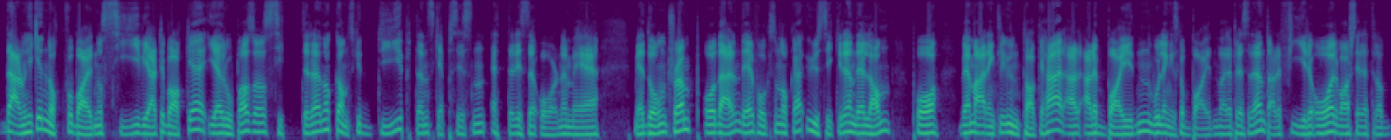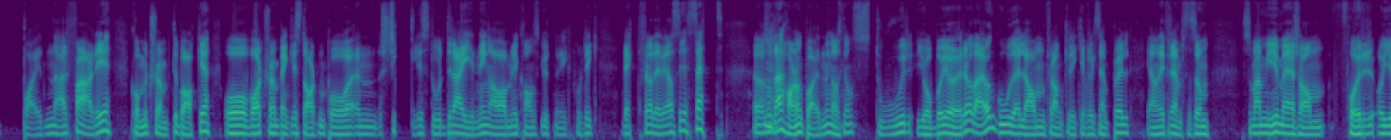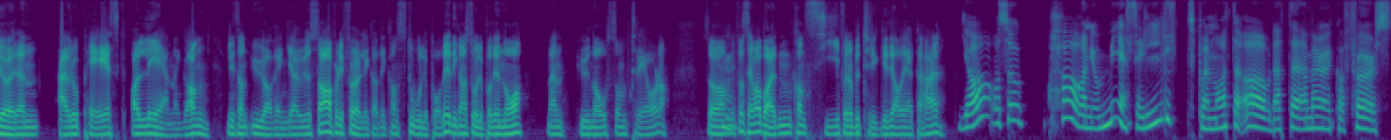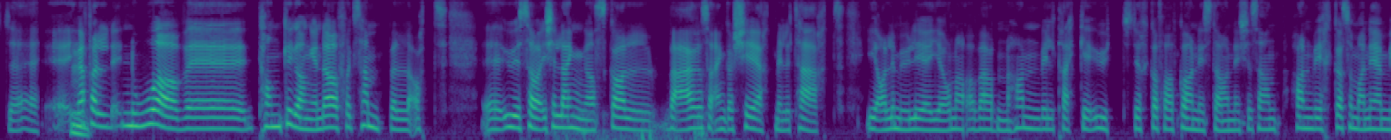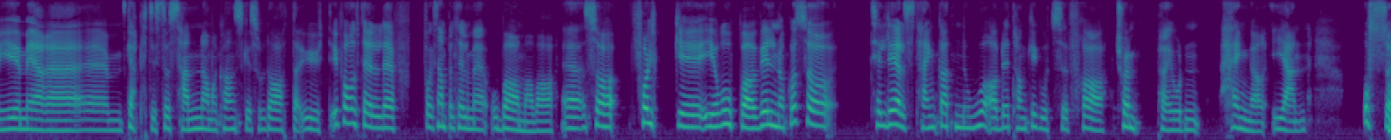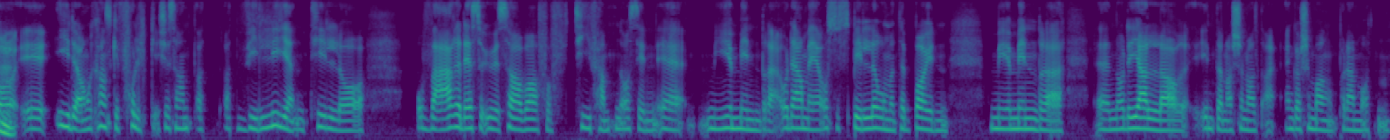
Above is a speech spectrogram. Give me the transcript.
det er nok ikke nok for Biden å si vi er tilbake. I Europa så sitter det nok ganske dypt, den skepsisen etter disse årene med, med Donald Trump. Og det er en del folk som nok er usikre, en del land, på hvem er egentlig unntaket her? Er, er, det Biden? Hvor lenge skal Biden være president? Er det fire år? Hva skjer etter at Biden er ferdig? Kommer Trump tilbake? Og var Trump egentlig starten på en skikkelig stor dreining av amerikansk utenrikspolitikk vekk fra det vi har sett? Så mm. der har nok Biden en ganske stor jobb å gjøre. Og det er jo en god del land, Frankrike f.eks., en av de fremste som, som er mye mer sånn for å gjøre en europeisk alenegang litt sånn uavhengig av USA, for de føler ikke at de kan stole på dem. De kan stole på dem nå, men who knows om tre år, da. Så mm. vi får se hva Biden kan si for å betrygge de allierte her. Ja, og så har han jo med seg litt på en måte av dette America First. Eh, I mm. hvert fall noe av eh, tankegangen, da. Eksempel at eh, USA ikke lenger skal være så engasjert militært i alle mulige hjørner av verden. Han vil trekke ut styrker fra Afghanistan, ikke sant. Han virker som han er mye mer skeptisk til å sende amerikanske soldater ut i forhold til det f.eks. til og med Obama var. Så folk eh, i Europa vil nok også til dels tenke at noe av det tankegodset fra Trump-perioden henger igjen. Også mm. Eh, i det amerikanske folket, ikke sant. At, at viljen til å, å, være det som USA var for 10-15 år siden, er mye mindre. Og dermed er også spillerommet til Biden mye mindre eh, når det gjelder internasjonalt engasjement på den måten.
